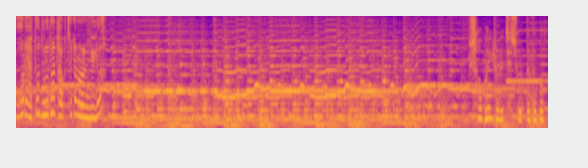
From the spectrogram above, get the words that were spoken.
বর এত দূরে দূরে থাকছে কেন লীলা সবাই রয়েছে ছোটদাদা বাবু।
